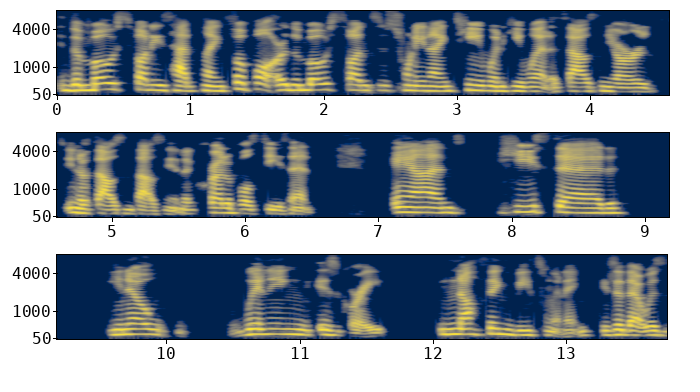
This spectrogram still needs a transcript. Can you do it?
the most fun he's had playing football or the most fun since 2019 when he went a thousand yards, you know, thousand, thousand, an incredible season. And he said, you know, winning is great. Nothing beats winning. He said that was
